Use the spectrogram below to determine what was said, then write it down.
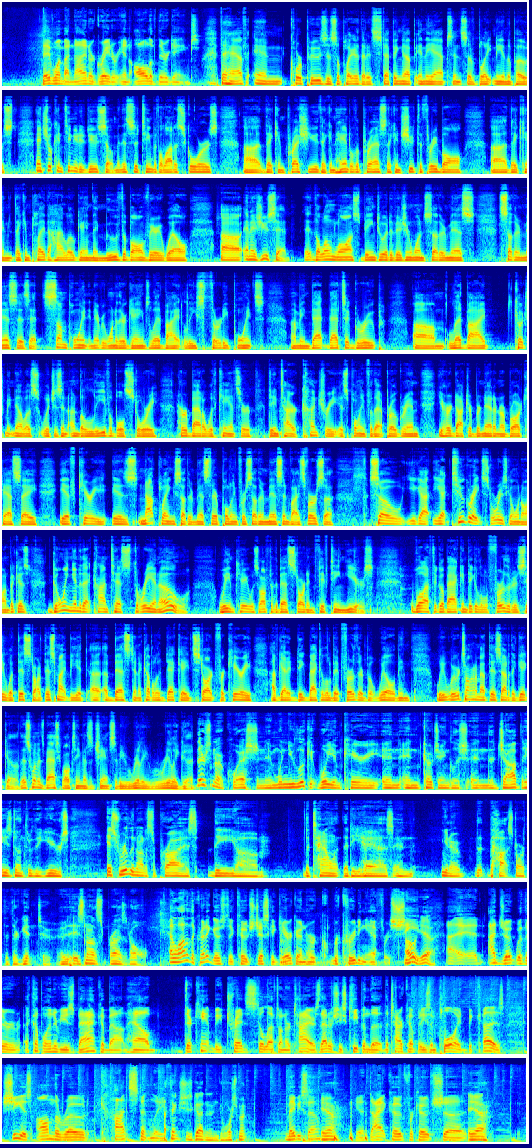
They've won by nine or greater in all of their games. They have, and Corpuz is a player that is stepping up in the absence of Blakeney in the post, and she'll continue to do so. I mean, this is a team with a lot of scores. Uh, they can press you, they can handle the press, they can shoot the three ball, uh, they can they can play the high low game. They move the ball very well, uh, and as you said, the lone loss being to a Division One Southern Miss. Southern Miss is at some point in every one of their games led by at least thirty points. I mean that that's a group um, led by Coach McNelis, which is an unbelievable story. Her battle with cancer, the entire country is pulling for that program. You heard Dr. Burnett on our broadcast say if Carey is not playing Southern Miss, they're pulling for Southern Miss and vice versa. So you got you got two great stories going on because going into that contest three and zero William Carey was off to the best start in 15 years. We'll have to go back and dig a little further to see what this start. This might be a, a best in a couple of decades start for Carey. I've got to dig back a little bit further, but Will, I mean, we, we were talking about this out of the get go. This women's basketball team has a chance to be really, really good. There's no question. And when you look at William Carey and, and Coach English and the job that he's done through the years, it's really not a surprise the um, the talent that he has and you know the, the, hot start that they're getting to. It's not a surprise at all. And a lot of the credit goes to Coach Jessica Garrica and her recruiting efforts. She, oh yeah, I, I joked with her a couple interviews back about how there can't be treads still left on her tires. That or she's keeping the, the tire companies employed because she is on the road constantly. I think she's got an endorsement. Maybe so. Yeah. yeah. Diet Coke for Coach. Uh, yeah.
